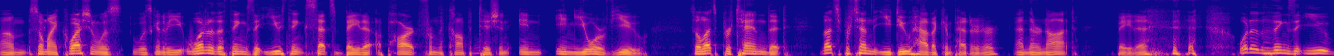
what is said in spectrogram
Um, so my question was was going to be, what are the things that you think sets Beta apart from the competition in in your view? So let's pretend that let's pretend that you do have a competitor and they're not Beta. what are the things that you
